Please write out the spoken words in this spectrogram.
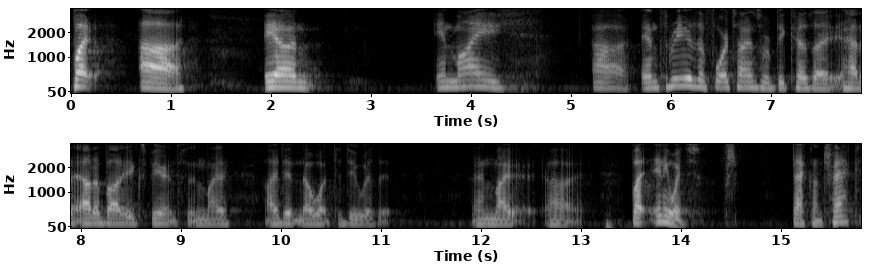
but Uh, and in my uh, and three of the four times were because I had an out of body experience and my I didn't know what to do with it. And my uh, but anyways, back on track.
